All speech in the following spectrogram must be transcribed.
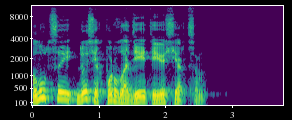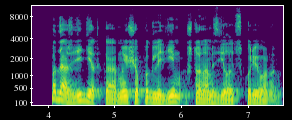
Луций до сих пор владеет ее сердцем. «Подожди, детка, мы еще поглядим, что нам сделать с Курионом.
